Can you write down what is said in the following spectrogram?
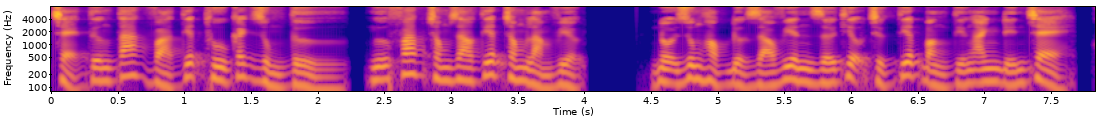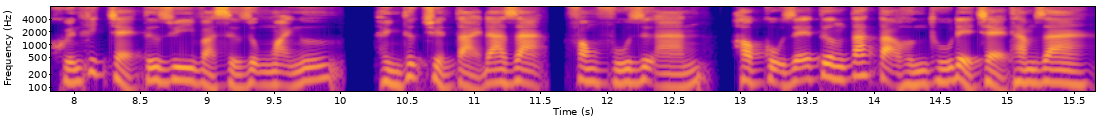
trẻ tương tác và tiếp thu cách dùng từ, ngữ pháp trong giao tiếp trong làm việc. Nội dung học được giáo viên giới thiệu trực tiếp bằng tiếng Anh đến trẻ, khuyến khích trẻ tư duy và sử dụng ngoại ngữ, hình thức truyền tải đa dạng, phong phú dự án, học cụ dễ tương tác tạo hứng thú để trẻ tham gia.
